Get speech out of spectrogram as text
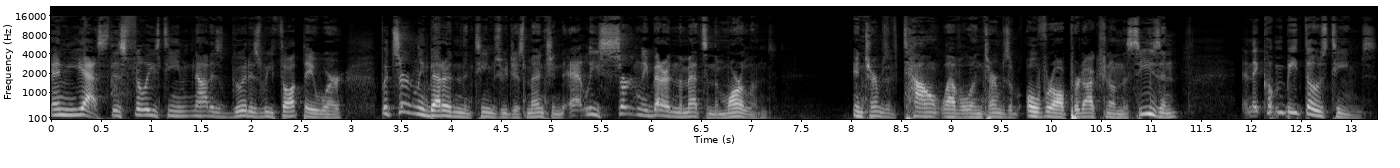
And yes, this Phillies team not as good as we thought they were, but certainly better than the teams we just mentioned. At least certainly better than the Mets and the Marlins in terms of talent level, in terms of overall production on the season. And they couldn't beat those teams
